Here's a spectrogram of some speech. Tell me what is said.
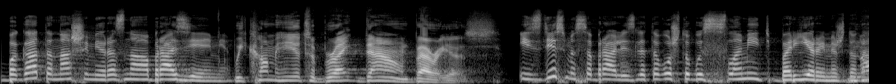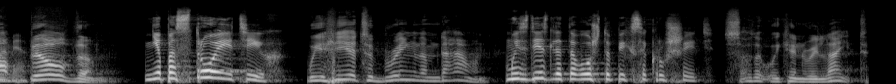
богато нашими разнообразиями. We come here to break down barriers, И здесь мы собрались для того, чтобы сломить барьеры между нами, not build them. не построить их. We're here to bring them down Мы здесь для того, чтобы их сокрушить, so that we can relate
